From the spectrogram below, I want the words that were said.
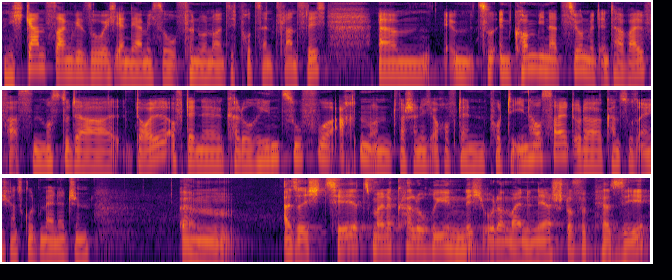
nicht ganz, sagen wir so, ich ernähre mich so 95 Prozent pflanzlich. Ähm, in Kombination mit Intervallfasten musst du da doll auf deine Kalorienzufuhr achten und wahrscheinlich auch auf deinen Proteinhaushalt oder kannst du es eigentlich ganz gut managen? Ähm, Also ich zähle jetzt meine Kalorien nicht oder meine Nährstoffe per se,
